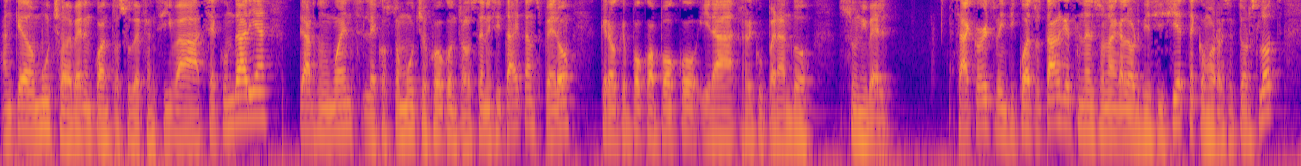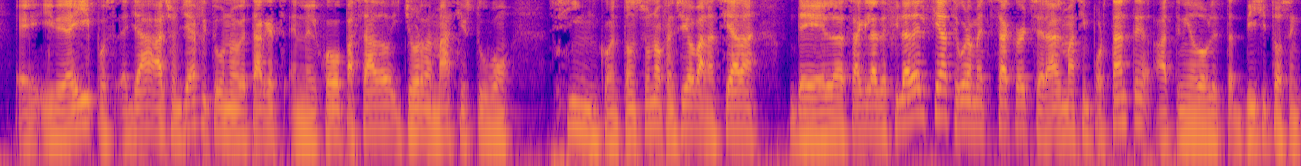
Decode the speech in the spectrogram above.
han quedado mucho de ver en cuanto a su defensiva secundaria. Carson Wentz le costó mucho el juego contra los Tennessee Titans, pero creo que poco a poco irá recuperando su nivel. Zach 24 targets, Nelson Aguilar 17 como receptor slot. Eh, y de ahí, pues ya Alshon Jeffrey tuvo 9 targets en el juego pasado y Jordan Matthews tuvo 5. Entonces, una ofensiva balanceada de las Águilas de Filadelfia. Seguramente Zach será el más importante. Ha tenido dobles dígitos en,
